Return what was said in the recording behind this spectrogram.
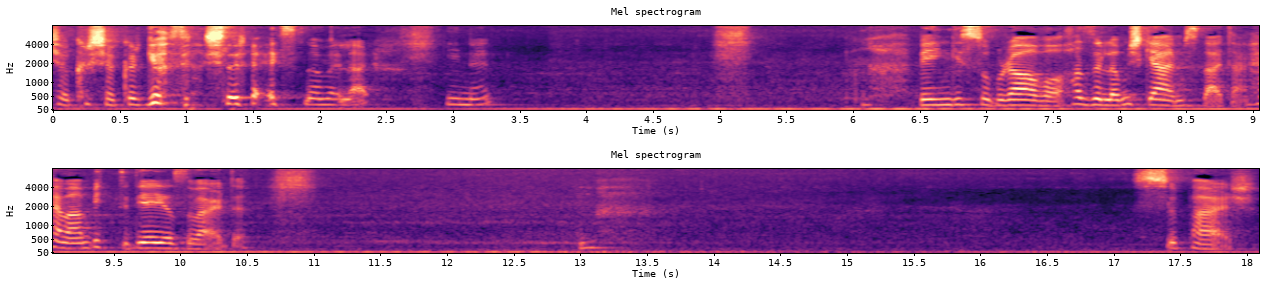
Şakır şakır gözyaşları, esnemeler. Yine. Bengisu bravo. Hazırlamış gelmiş zaten. Hemen bitti diye yazı verdi. Süper.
